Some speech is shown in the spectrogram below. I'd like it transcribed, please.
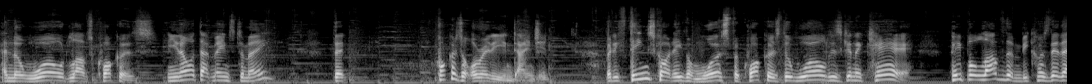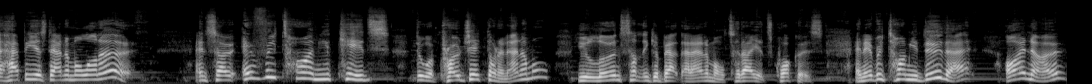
And the world loves quokkas. And you know what that means to me? That Quokkas are already endangered. But if things got even worse for quokkas, the world is going to care. People love them because they're the happiest animal on earth. And so every time you kids do a project on an animal, you learn something about that animal. Today it's quokkas. And every time you do that, I know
